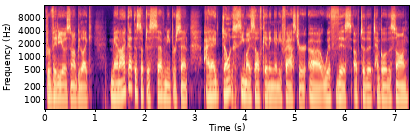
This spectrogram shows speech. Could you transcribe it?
for videos and I'll be like, man, I got this up to 70%. I don't see myself getting any faster uh, with this up to the tempo of the song.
